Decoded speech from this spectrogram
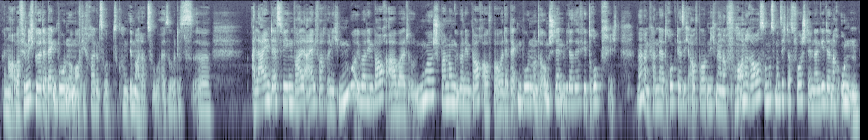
Genau. Aber für mich gehört der Beckenboden, um auf die Frage zurückzukommen, immer dazu. Also das äh, Allein deswegen, weil einfach, wenn ich nur über den Bauch arbeite und nur Spannung über den Bauch aufbaue, der Beckenboden unter Umständen wieder sehr viel Druck kriegt. Ne, dann kann der Druck, der sich aufbaut, nicht mehr nach vorne raus, so muss man sich das vorstellen, dann geht er nach unten.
